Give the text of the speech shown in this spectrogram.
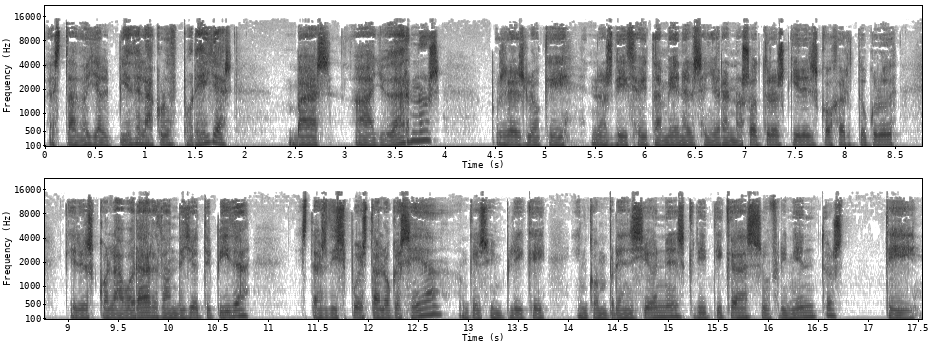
ha estado ahí al pie de la cruz por ellas. ¿Vas a ayudarnos? Pues es lo que nos dice hoy también el Señor a nosotros. ¿Quieres coger tu cruz? ¿Quieres colaborar donde yo te pida? ¿Estás dispuesto a lo que sea, aunque eso implique incomprensiones, críticas, sufrimientos? ¿Te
